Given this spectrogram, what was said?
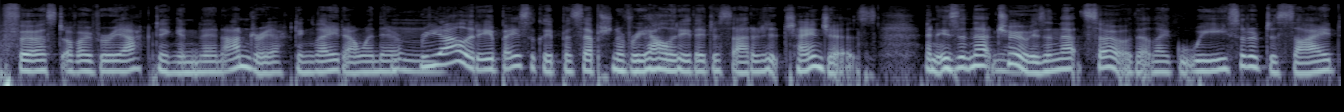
first of overreacting and then underreacting later when their reality, basically perception of reality, they decided it changes. And isn't that true? Isn't that so? That like we sort of decide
